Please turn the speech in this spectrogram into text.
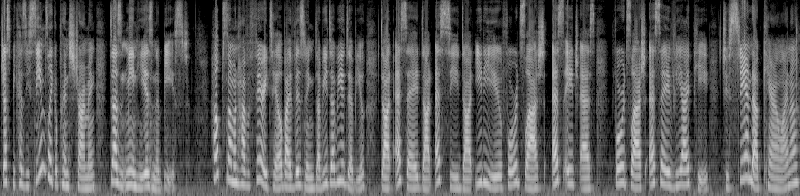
Just because he seems like a Prince Charming doesn't mean he isn't a beast. Help someone have a fairy tale by visiting www.sa.sc.edu forward slash SHS forward slash SAVIP to stand up, Carolina.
